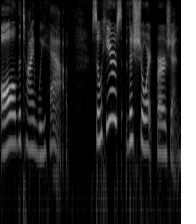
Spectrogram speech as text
all the time we have. So here's the short version.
